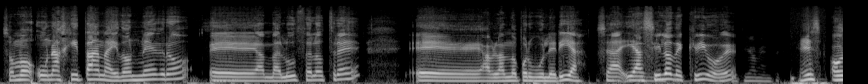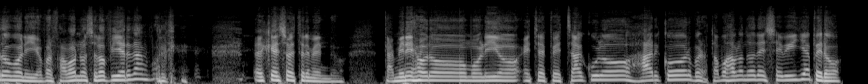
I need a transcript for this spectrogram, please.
somos una gitana y dos negros, eh, andaluces los tres, eh, hablando por bulería. O sea, y así lo describo, ¿eh? Es oro molido, por favor no se lo pierdan porque es que eso es tremendo. También es oro molido este espectáculo, hardcore, bueno, estamos hablando de Sevilla, pero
